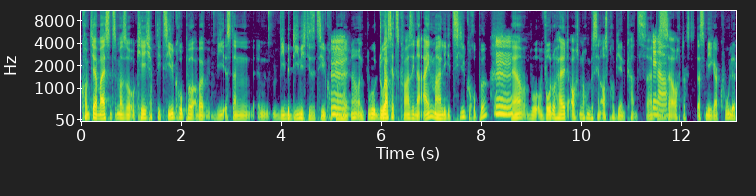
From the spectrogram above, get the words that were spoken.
kommt ja meistens immer so, okay, ich habe die Zielgruppe, aber wie ist dann, wie bediene ich diese Zielgruppe mhm. halt, ne? Und du, du hast jetzt quasi eine einmalige Zielgruppe, mhm. ja, wo, wo du halt auch noch ein bisschen ausprobieren kannst. Ja? Genau. Das ist ja auch das, das mega coole.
